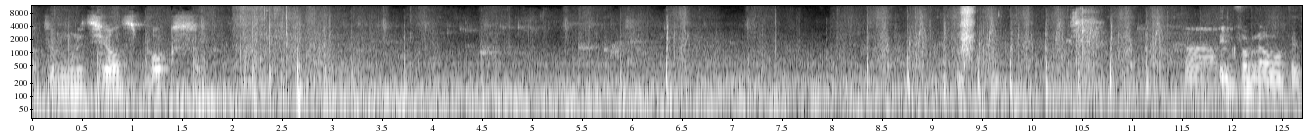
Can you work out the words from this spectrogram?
Hat wer Munitionsbox? Ah. Info genommen, bitte.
